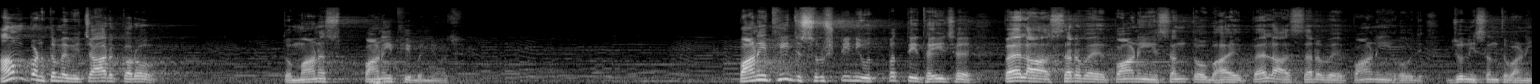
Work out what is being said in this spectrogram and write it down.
આમ પણ તમે વિચાર કરો તો માણસ પાણીથી બન્યો છે. પાણીથી જ સૃષ્ટિની ઉત્પત્તિ થઈ છે. પહેલા સર્વે પાણી સંતો ભાઈ, પહેલા સર્વે પાણી હોજ જૂની સંતવાણી.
